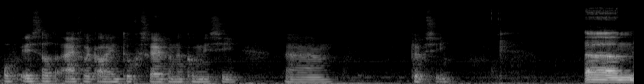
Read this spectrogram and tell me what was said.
of is dat eigenlijk alleen toegeschreven aan de commissie? Ehm,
